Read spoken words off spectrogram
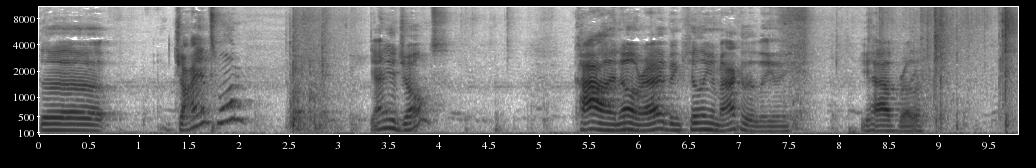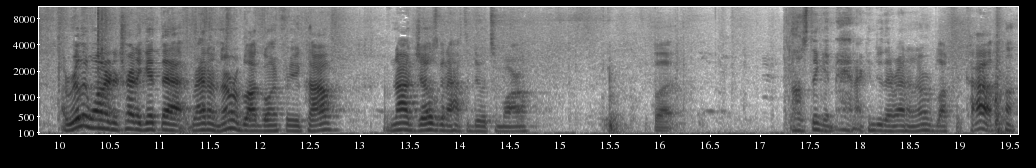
The Giants one? Daniel Jones? Kyle, I know, right? I've Been killing immaculate lately. You have, brother. I really wanted to try to get that random number block going for you, Kyle. If not, Joe's gonna have to do it tomorrow. But I was thinking, man, I can do that random number block for Kyle.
